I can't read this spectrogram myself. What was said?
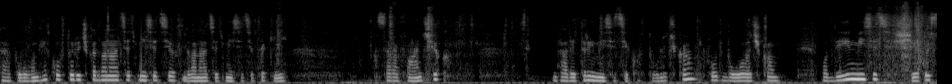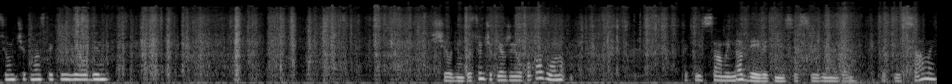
Так, лонги, ковтулечка 12 місяців, 12 місяців такий сарафанчик. Далі 3 місяці ковтулечка, футболочка. Один місяць, ще костюмчик у нас такий є один. Ще один костюмчик, я вже його показувала. Ну, такий самий на 9 місяців він іде. Такий самий.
